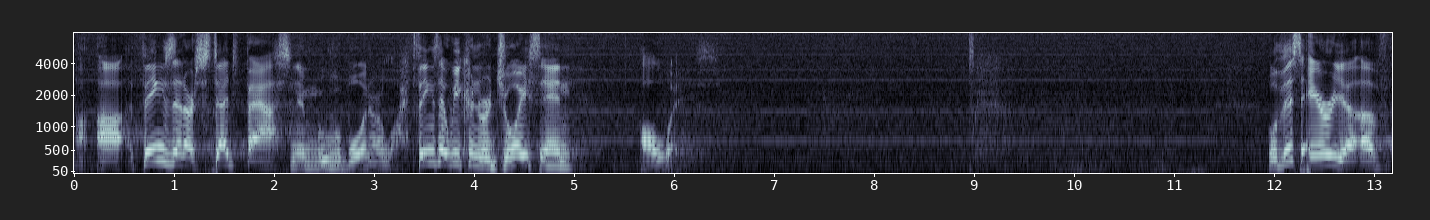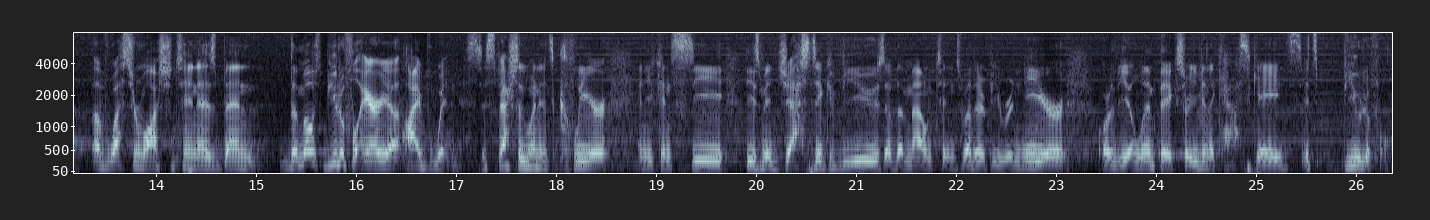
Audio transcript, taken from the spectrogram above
uh, things that are steadfast and immovable in our life, things that we can rejoice in always. Well, this area of, of Western Washington has been the most beautiful area I've witnessed, especially when it's clear and you can see these majestic views of the mountains, whether it be Rainier or the Olympics or even the Cascades. It's beautiful.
